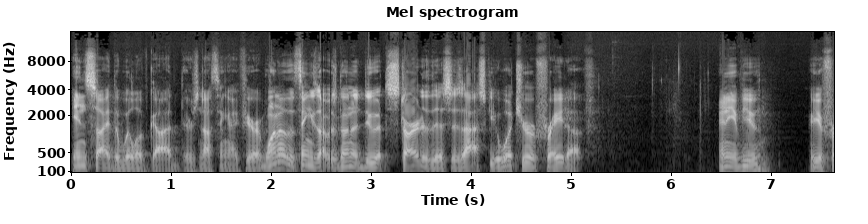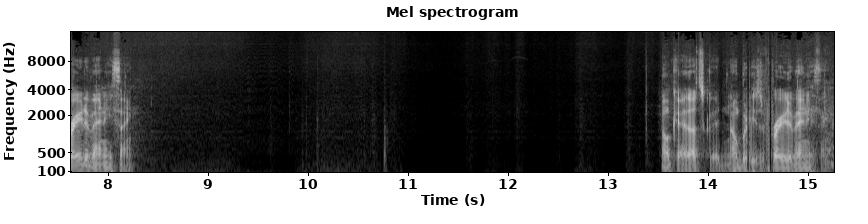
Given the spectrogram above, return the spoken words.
Inside the will of God, there's nothing I fear. One of the things I was going to do at the start of this is ask you what you're afraid of. Any of you? Are you afraid of anything? Okay, that's good. Nobody's afraid of anything.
